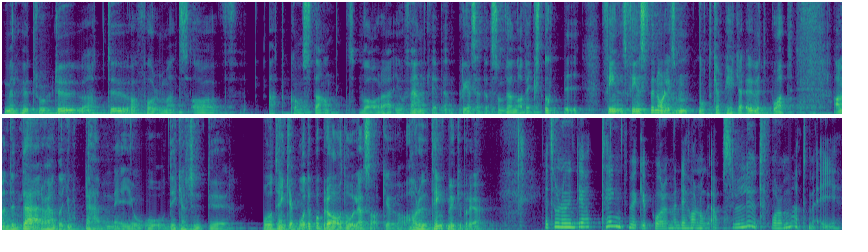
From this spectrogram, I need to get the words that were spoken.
Men hur tror du att du har formats av att konstant vara i offentligheten på det sättet som den har växt upp i? Finns, finns det något, liksom, något du kan peka ut på att ja, men det där har jag ändå gjort det här med mig och, och det kanske inte... Och då tänker jag både på bra och dåliga saker. Har du tänkt mycket på det? Jag tror nog inte jag har tänkt mycket på det, men det har nog absolut format mig.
